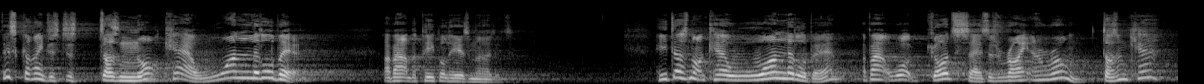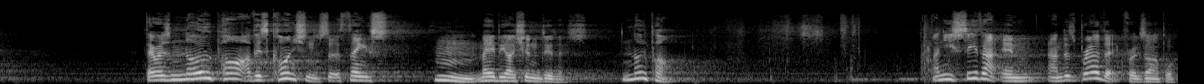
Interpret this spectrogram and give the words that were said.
This guy just, just does not care one little bit about the people he has murdered. He does not care one little bit about what God says is right and wrong. Doesn't care. There is no part of his conscience that thinks, hmm, maybe I shouldn't do this. No part. And you see that in Anders Breivik, for example.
